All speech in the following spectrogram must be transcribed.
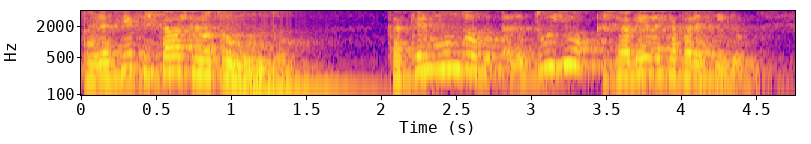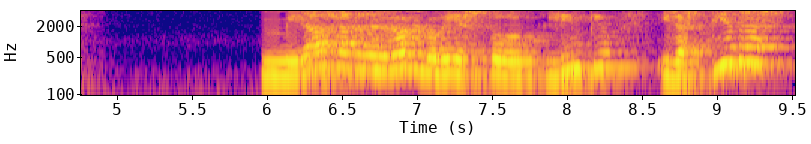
parecía que estabas en otro mundo, que aquel mundo eh, tuyo que se había desaparecido. Mirabas alrededor y lo veías todo limpio y las piedras,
